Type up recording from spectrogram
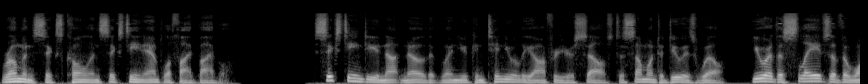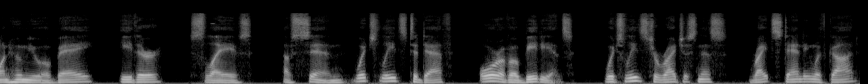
Romans 6 16 Amplified Bible. 16 Do you not know that when you continually offer yourselves to someone to do his will, you are the slaves of the one whom you obey, either, slaves, of sin, which leads to death, or of obedience, which leads to righteousness, right standing with God?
